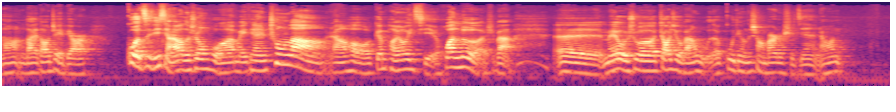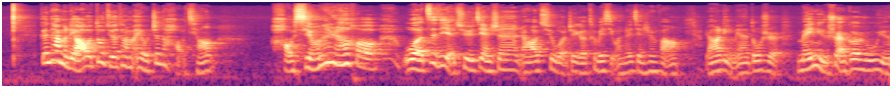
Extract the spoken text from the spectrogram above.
然后来到这边过自己想要的生活，每天冲浪，然后跟朋友一起欢乐，是吧？呃，没有说朝九晚五的固定的上班的时间，然后。跟他们聊，都觉得他们哎呦真的好强，好行。然后我自己也去健身，然后去我这个特别喜欢这健身房，然后里面都是美女帅哥如云，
